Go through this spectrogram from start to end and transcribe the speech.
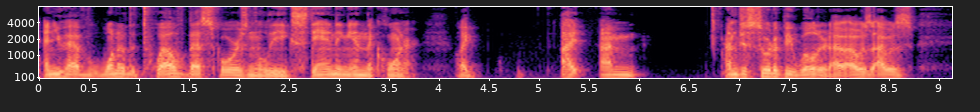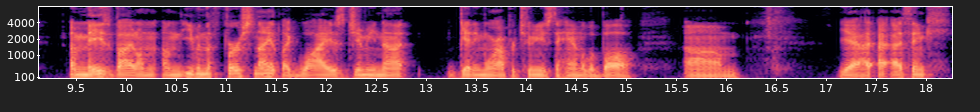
and you have one of the 12 best scorers in the league standing in the corner. Like, I, I'm, I'm just sort of bewildered. I, I was, I was, amazed by it on, on even the first night. Like, why is Jimmy not getting more opportunities to handle the ball? Um, yeah, I, I think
